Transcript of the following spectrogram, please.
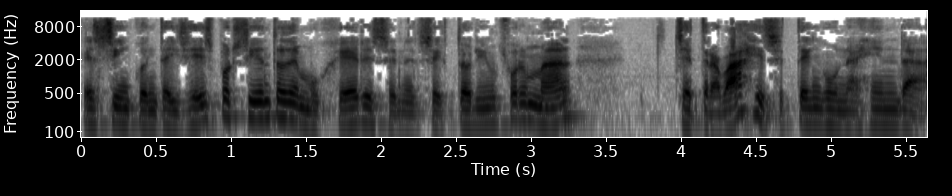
el 56% de mujeres en el sector informal se trabaje, se tenga una agenda,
